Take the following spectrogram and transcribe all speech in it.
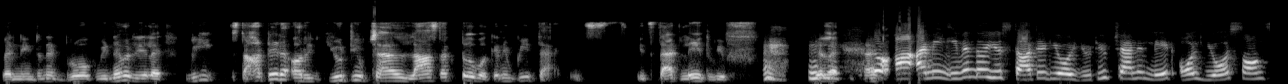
When internet broke, we never realized we started our YouTube channel last October. Can you beat that? It's it's that late. We've like, no, uh, I mean, even though you started your YouTube channel late, all your songs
